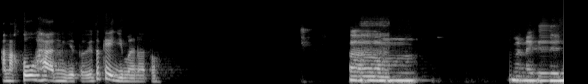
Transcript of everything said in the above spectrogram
anak Tuhan gitu. Itu kayak gimana tuh? Um, Gimana Green?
